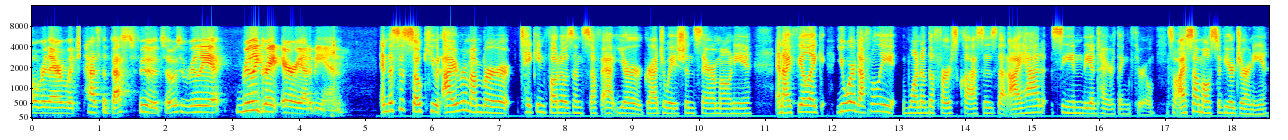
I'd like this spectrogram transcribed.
over there, which has the best food. So it was a really, really great area to be in. And this is so cute. I remember taking photos and stuff at your graduation ceremony. And I feel like you were definitely one of the first classes that I had seen the entire thing through. So I saw most of your journey.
